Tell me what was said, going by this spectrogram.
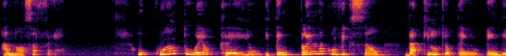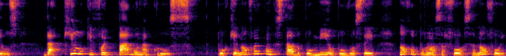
A nossa fé. O quanto eu creio e tenho plena convicção daquilo que eu tenho em Deus, daquilo que foi pago na cruz. Porque não foi conquistado por mim ou por você, não foi por nossa força, não foi.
